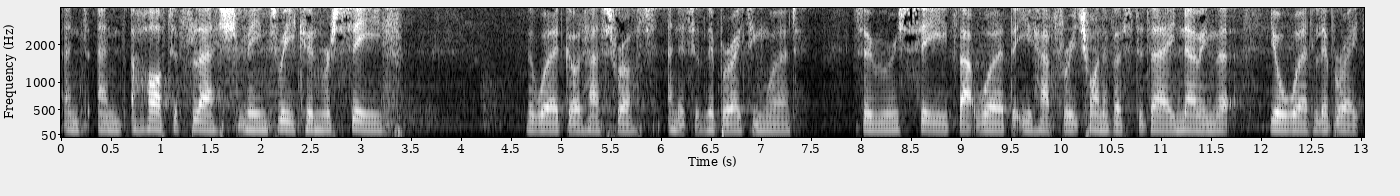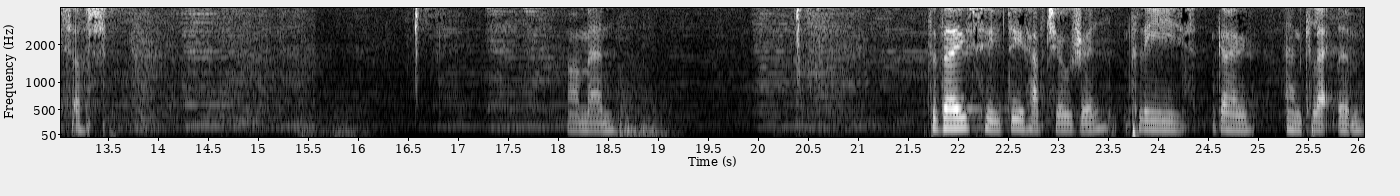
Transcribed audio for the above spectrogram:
And, and a heart of flesh means we can receive the word God has for us, and it's a liberating word. So we receive that word that you have for each one of us today, knowing that your word liberates us. Amen. For those who do have children, please go and collect them.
